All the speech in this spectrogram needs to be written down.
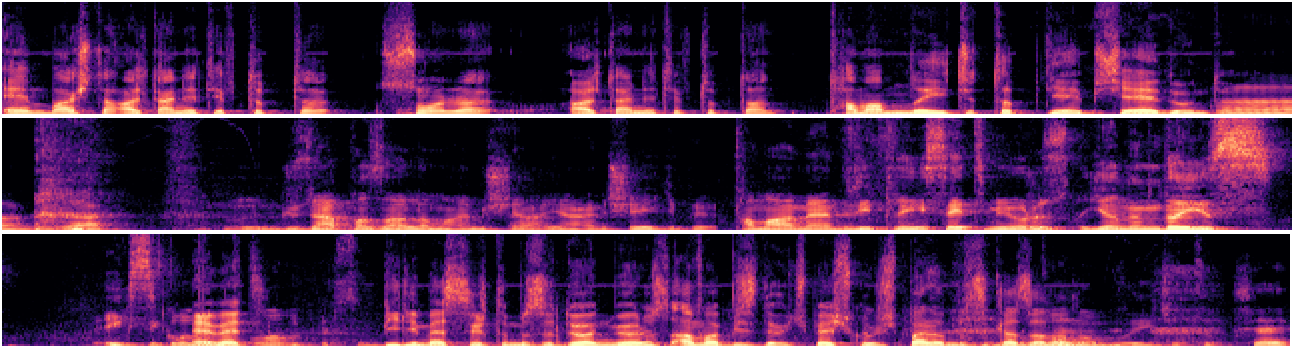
en başta alternatif tıpta sonra alternatif tıptan tamamlayıcı tıp diye bir şeye döndü. Ha güzel. güzel pazarlamaymış ya yani şey gibi tamamen replace etmiyoruz yanındayız. Eksik olan Evet. Bilime sırtımızı dönmüyoruz ama biz de 3-5 kuruş paramızı kazanalım. Tamamlayıcı tıp. Şey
